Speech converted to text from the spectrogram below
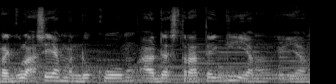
regulasi yang mendukung, ada strategi yang yang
